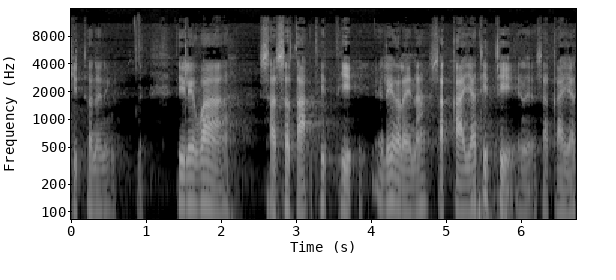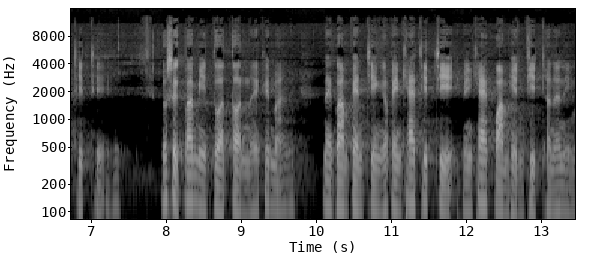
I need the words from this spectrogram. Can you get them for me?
คิดเท่านั้นเอง ที่เรียกว่า สัสตทิฏฐิ เรียกอะไรนะ สักกายทิฏฐิสักกายทิฏฐิ รู้สึกว่ามีตัวตนขึ้นมา ในความเป็นจริงก็เป็นแค่ทิฏฐิ เป็นแค่ความเห็นผิดเท่านั้นเอง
